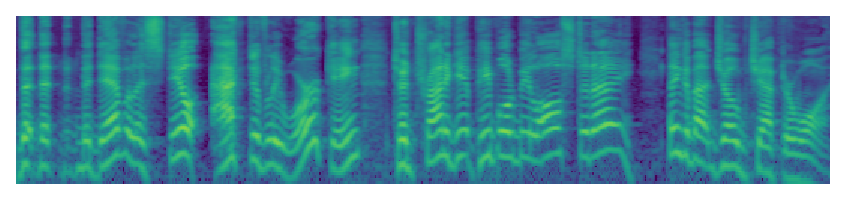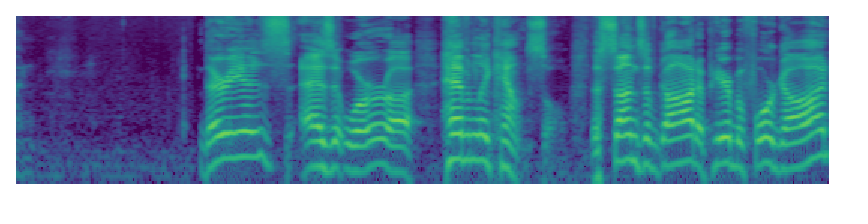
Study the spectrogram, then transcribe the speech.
that the, devil is still actively working to try to get people to be lost today. Think about Job chapter 1. There is, as it were, a heavenly council the sons of God appear before God,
